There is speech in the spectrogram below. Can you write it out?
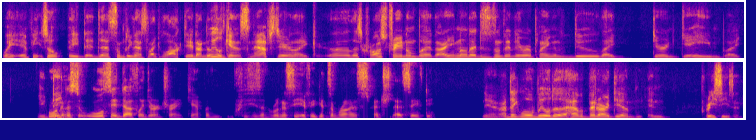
Wait, if he so hey, that, that's something that's like locked in. I knew he was getting snaps there. Like, uh, let's cross train him, but I didn't know that this is something they were planning to do like during game. Like, you we're think... gonna see, we'll see definitely during training camp and preseason. We're gonna see if he gets some run at, at, at safety. Yeah, I think we'll be able to have a better idea in preseason.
